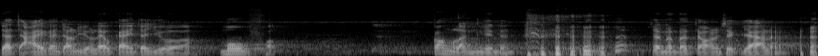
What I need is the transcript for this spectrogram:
Chả chạy cái chả vừa leo cây, Chả vừa mô Phật. Có một lần vậy đó. Cho nên ta cho nó xuất gia đó.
